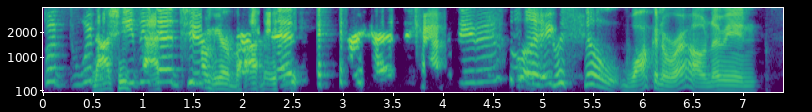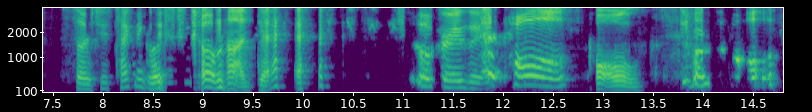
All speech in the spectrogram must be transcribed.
But wouldn't she be dead too? from your Her body head- Decapitated? Well, Like she was still walking around. I mean, so she's technically still not dead. so crazy. Holes. Holes. Tons of holes.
